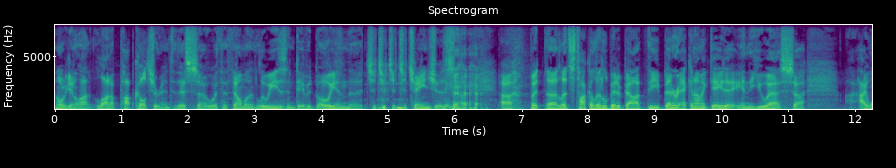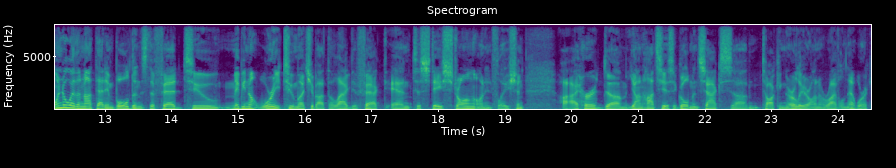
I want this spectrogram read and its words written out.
Oh, we're getting a lot, a lot of pop culture into this uh, with the Thelma and Louise and David Bowie and the ch ch ch changes. Uh, uh, but uh, let's talk a little bit about the better economic data in the U.S. Uh, I wonder whether or not that emboldens the Fed to maybe not worry too much about the lagged effect and to stay strong on inflation. I heard um, Jan Hatzius at Goldman Sachs um, talking earlier on a rival network,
